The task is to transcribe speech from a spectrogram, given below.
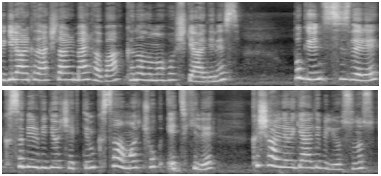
Sevgili arkadaşlar merhaba, kanalıma hoş geldiniz. Bugün sizlere kısa bir video çektim. Kısa ama çok etkili. Kış ayları geldi biliyorsunuz.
